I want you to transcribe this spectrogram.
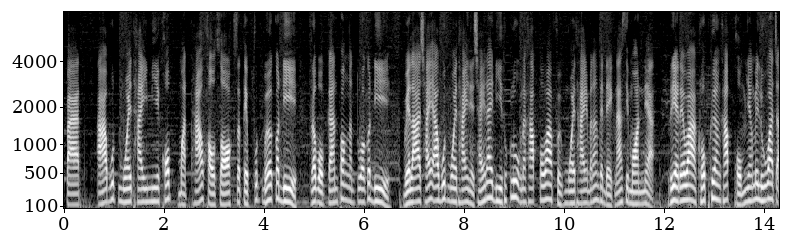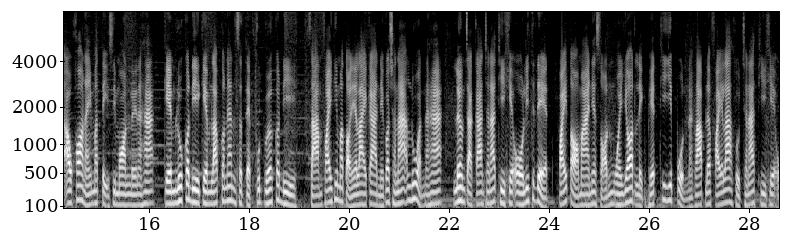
178 อาวุธมวยไทยมีครบ หมัดเท้าเข่าศอก สเต็ปฟุตเบิร์กก็ดี ระบบการป้องกันตัวก็ดี เวลาใช้อาวุธมวยไทยเนี่ยใช้ได้ดีทุกลูกนะครับ เพราะว่าฝึกมวยไทยมาตั้งแต่เด็กนะซิมอนเนี่ยเรียกได้ว่าครบเครื่องครับ ผมยังไม่รู้ว่าจะเอาข้อไหนมาติซิมอนเลยนะฮะ เกมลุกก็ดีเกมรับก็แน่นสเต็ปฟุตเวิร์กก็ดี 3 ไฟที่มาต่อในรายการเนี่ยก็ชนะรวดนะฮะ เริ่มจากการชนะ TKO ลิทเดตไฟต่อมาเนี่ยสอนมวยยอดเหล็กเพชรที่ญี่ปุ่นนะครับ และไฟล่าสุดชนะ TKO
